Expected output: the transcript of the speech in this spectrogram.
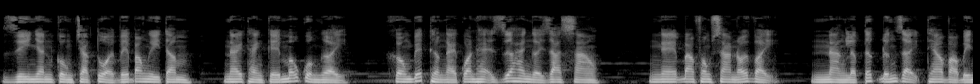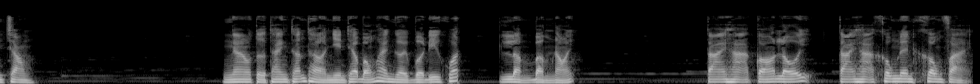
Di nhân cùng trạc tuổi với bao nghi tâm, Nay thành kế mẫu của người, Không biết thường ngày quan hệ giữa hai người ra sao. Nghe bao phong sa nói vậy, Nàng lập tức đứng dậy theo vào bên trong. Ngao tử thanh thẫn thờ nhìn theo bóng hai người vừa đi khuất lẩm bẩm nói. Tại hạ có lỗi Tại hạ không nên không phải.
